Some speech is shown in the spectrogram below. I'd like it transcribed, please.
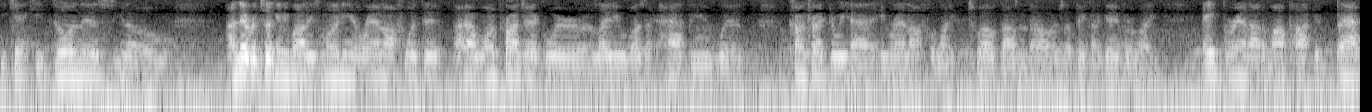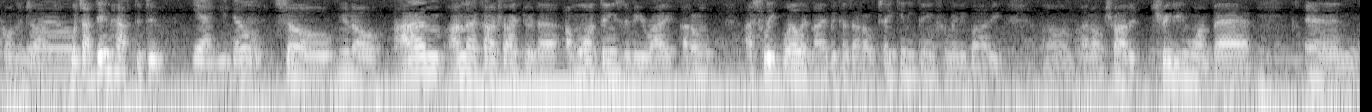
you can't keep doing this." You know, I never took anybody's money and ran off with it. I had one project where a lady wasn't happy with contractor we had. He ran off with like twelve thousand dollars. I think I gave her like eight grand out of my pocket back on the Wow. job, which I didn't have to do. Yeah, you don't. So you know, I'm I'm that contractor that I want things to be right. I don't. I sleep well at night because I don't take anything from anybody. Um, I don't try to treat anyone bad, and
